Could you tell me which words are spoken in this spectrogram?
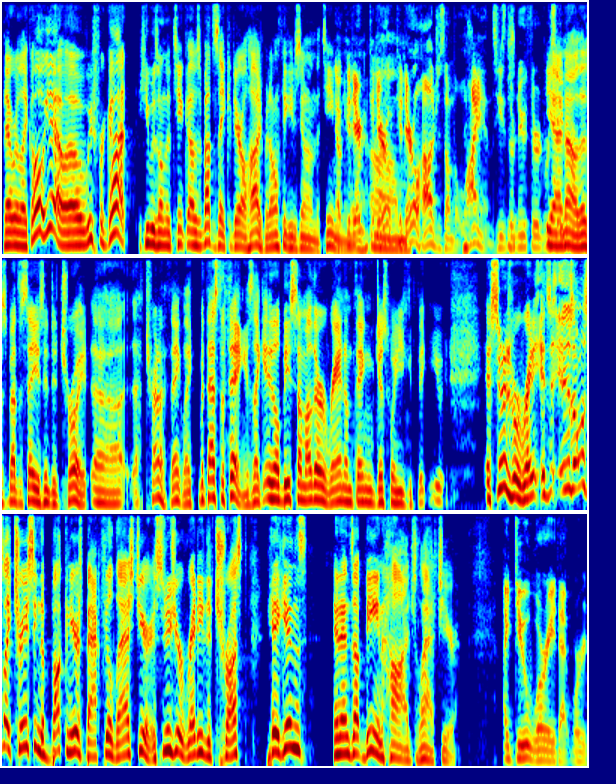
that were like, oh yeah, uh, we forgot he was on the team. I was about to say KhaDarel Hodge, but I don't think he's on the team No, anymore. KhaDarel Um, KhaDarel Hodge is on the Lions. He's their new third receiver. yeah, no, I was about to say he's in Detroit. Uh, I'm trying to think, like, but that's the thing is like it'll be some other random thing just when you can think you. As soon as we're ready, it's it's almost like tracing the Buccaneers backfield last year. As soon as you're ready to trust Higgins, it ends up being Hodge last year. I do worry that we're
